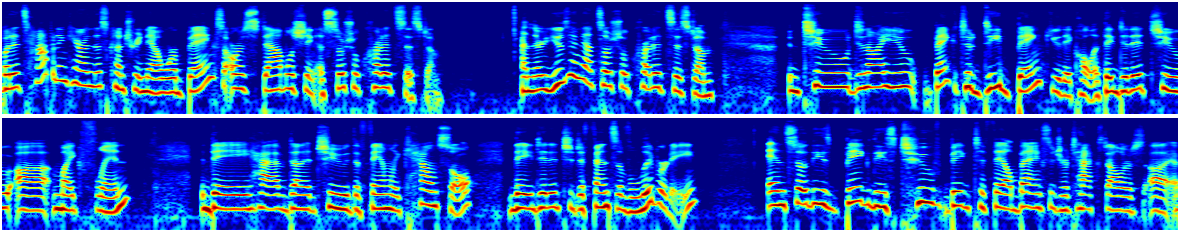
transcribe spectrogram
but it's happening here in this country now where banks are establishing a social credit system. And they're using that social credit system to deny you bank, to debank you, they call it. They did it to uh, Mike Flynn. They have done it to the Family Council. They did it to Defense of Liberty. And so these big, these too big to fail banks that your tax dollars uh,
